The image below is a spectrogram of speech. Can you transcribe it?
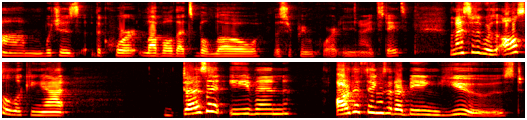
um, which is the court level that's below the Supreme Court in the United States. The Ninth Circuit was also looking at does it even, are the things that are being used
